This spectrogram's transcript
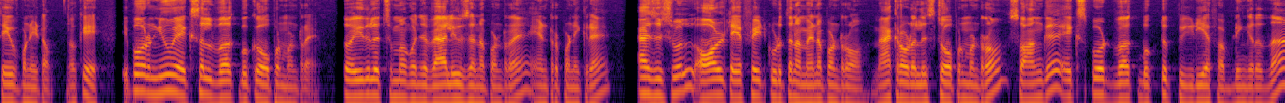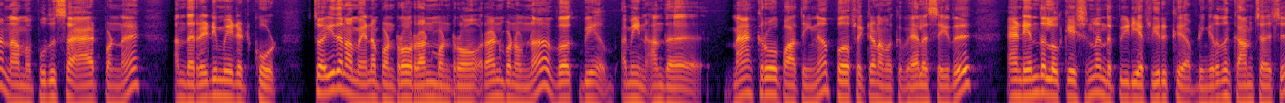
சேவ் பண்ணிட்டோம். ஓகே இப்போ ஒரு நியூ எக்ஸல் ஒர்க் புக்கை ஓப்பன் பண்ணுறேன் ஸோ இதில் சும்மா கொஞ்சம் வேல்யூஸ் என்ன பண்ணுறேன் என்டர் பண்ணிக்கிறேன். As usual alt F eight கொடுத்து நம்ம என்ன பண்ணுறோம் மேக்ரோட லிஸ்ட் ஓப்பன் பண்ணுறோம் ஸோ அங்கே எக்ஸ்போர்ட் ஒர்க் புக் டு பிடிஎஃப் அப்படிங்கிறது தான் நம்ம புதுசாக ஆட் பண்ண அந்த ரெடிமேடட் கோட் ஸோ இதை நம்ம என்ன பண்ணுறோம் ரன் பண்ணுறோம் ரன் பண்ணோம்னா ஒர்க் பி ஐ மீன் அந்த மேக்ரோ பார்த்தீங்கன்னா பர்ஃபெக்டாக நமக்கு வேலை செய்யுது. அண்ட் எந்த லொக்கேஷனில் இந்த பிடிஎஃப் இருக்குது அப்படிங்கிறதும் காமிச்சாச்சு.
